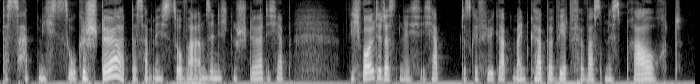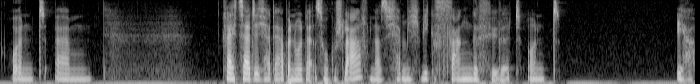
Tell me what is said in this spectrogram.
das hat mich so gestört. Das hat mich so wahnsinnig gestört. Ich habe ich wollte das nicht. Ich habe das Gefühl gehabt, mein Körper wird für was missbraucht. Und ähm, gleichzeitig hat er aber nur so geschlafen. Also ich habe mich wie gefangen gefühlt. Und ja,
